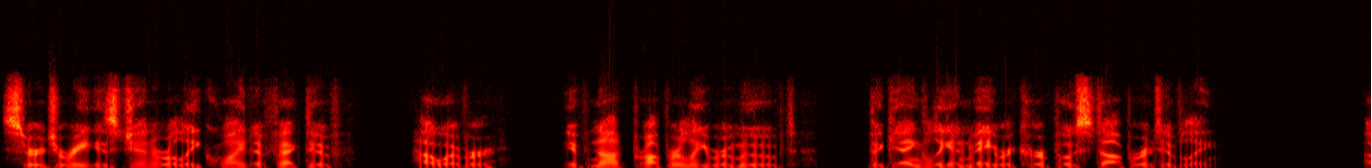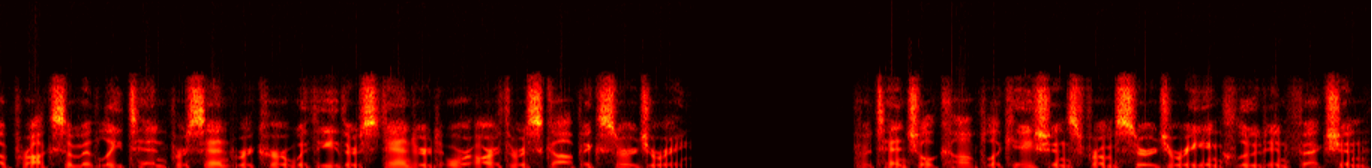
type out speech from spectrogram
Surgery is generally quite effective, however, if not properly removed, the ganglion may recur postoperatively. Approximately 10% recur with either standard or arthroscopic surgery. Potential complications from surgery include infection,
